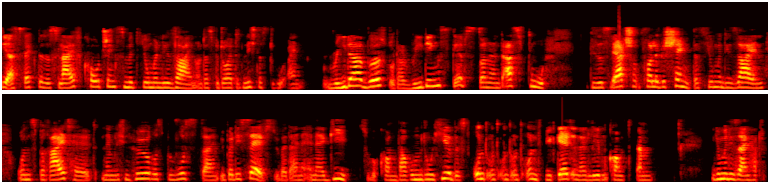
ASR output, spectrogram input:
die Aspekte des Life-Coachings mit Human Design. Und das bedeutet nicht, dass du ein Reader wirst oder Readings gibst, sondern dass du dieses wertvolle Geschenk, das Human Design uns bereithält, nämlich ein höheres Bewusstsein über dich selbst, über deine Energie zu bekommen, warum du hier bist und, und, und, und, und, wie Geld in dein Leben kommt. Ähm, Human Design hat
